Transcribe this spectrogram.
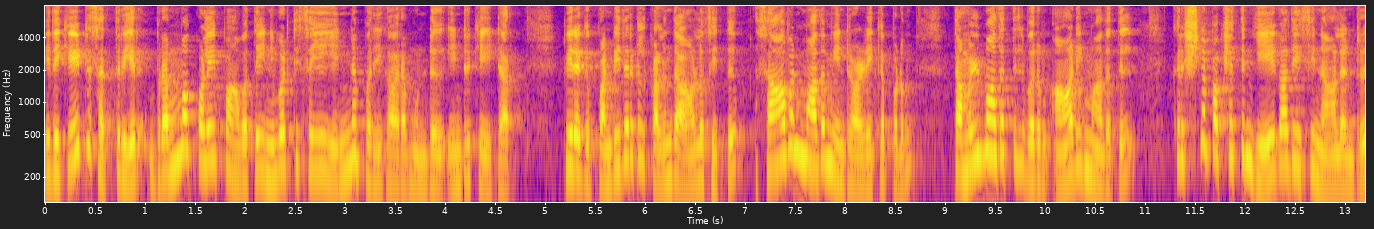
இதை கேட்டு சத்திரியர் பிரம்ம கொலை பாவத்தை நிவர்த்தி செய்ய என்ன பரிகாரம் உண்டு? என்று கேட்டார். பிறகு பண்டிதர்கள் கலந்து ஆலோசித்து சாவன் மாதம் என்று அழைக்கப்படும் தமிழ் மாதத்தில் வரும் ஆடி மாதத்தில் கிருஷ்ணபக்ஷத்தின் ஏகாதசி நாளன்று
